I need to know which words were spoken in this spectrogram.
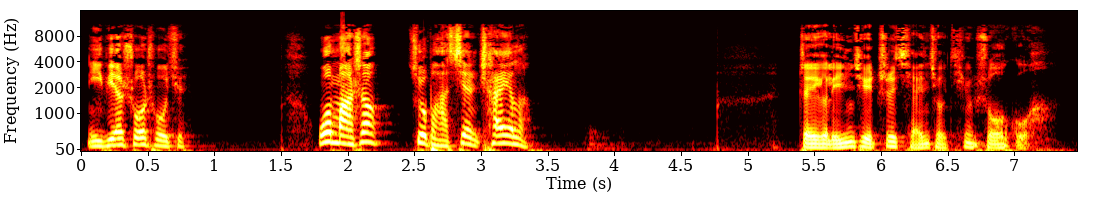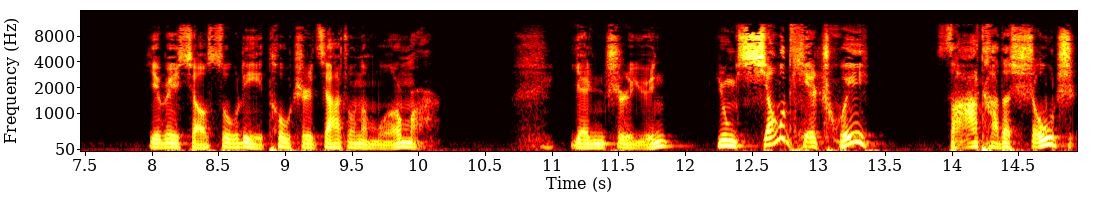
你别说出去。”我马上就把线拆了。这个邻居之前就听说过，因为小苏丽偷吃家中的馍馍，燕志云用小铁锤砸他的手指，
